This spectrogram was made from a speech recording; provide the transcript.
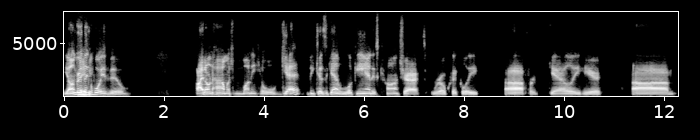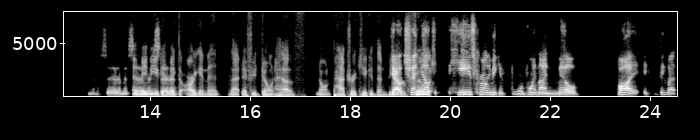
Younger Maybe. than Koivu. I don't know how much money he will get because again, looking at his contract real quickly, uh, for Galley here, um, Minnesota, Minnesota, and maybe you can make the argument that if you don't have Nolan Patrick, he could then be Galchenyuk, he's currently making 4.9 mil, but think about it,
